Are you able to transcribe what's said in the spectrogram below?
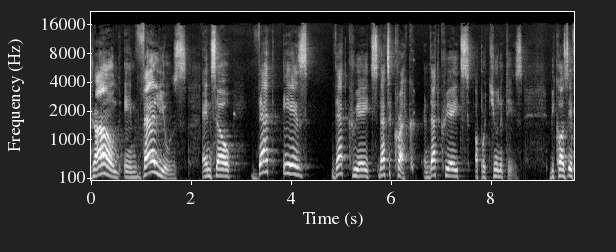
drowned in values. And so that is that creates that's a crack and that creates opportunities because if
